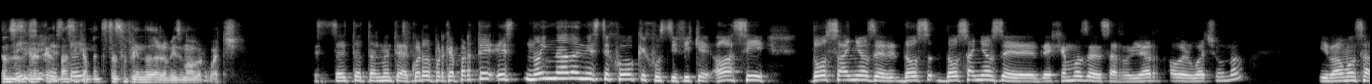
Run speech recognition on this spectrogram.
Entonces creo que básicamente está sufriendo de lo mismo Overwatch. Estoy totalmente de acuerdo, porque aparte es, no hay nada en este juego que justifique, ah, sí, dos años de dos, dos años de dejemos de desarrollar Overwatch 1 y vamos a,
